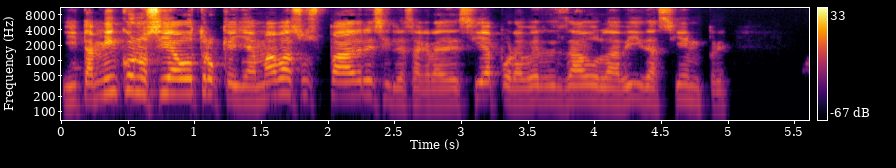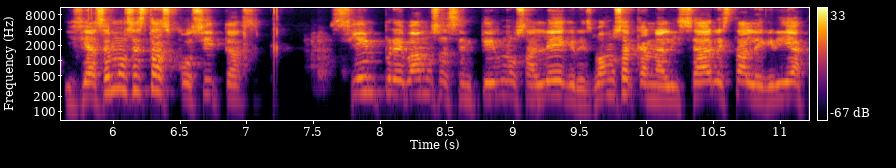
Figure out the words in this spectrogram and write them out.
y también conocía a otro que llamaba a sus padres y les agradecía por haberles dado la vida siempre. Y si hacemos estas cositas, siempre vamos a sentirnos alegres, vamos a canalizar esta alegría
